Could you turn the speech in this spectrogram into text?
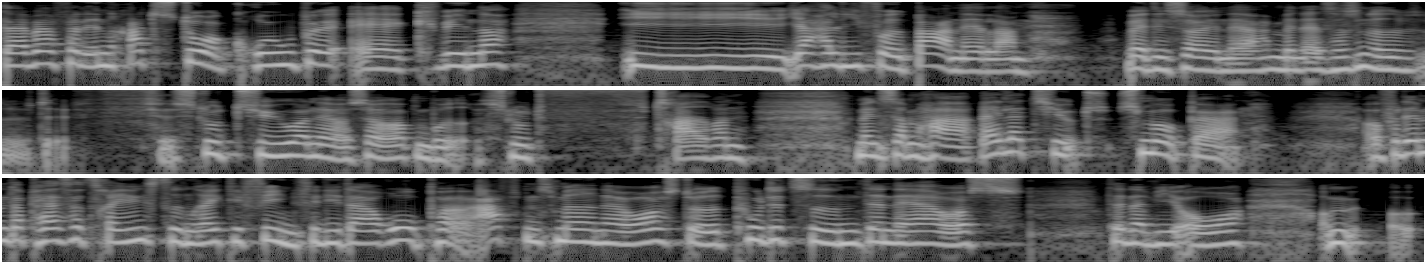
der er i hvert fald en ret stor gruppe af kvinder i... Jeg har lige fået barnalderen hvad det så end er, men altså sådan noget øh, slut 20'erne og så op mod slut 30'erne, men som har relativt små børn. Og for dem, der passer træningstiden rigtig fint, fordi der er ro på aftensmaden er overstået, puttetiden, den er også, den er vi over. Og, og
